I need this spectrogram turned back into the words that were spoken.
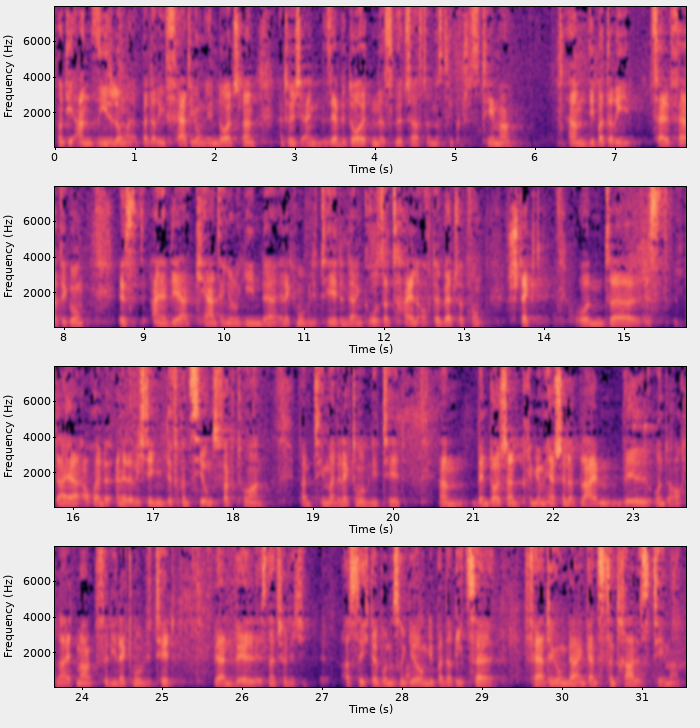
und die Ansiedelung, Batteriefertigung in Deutschland natürlich ein sehr bedeutendes wirtschafts- und industriepolitisches Thema. Ähm, die Batteriezellfertigung ist eine der Kerntechnologien der Elektromobilität, in der ein großer Teil auch der Wertschöpfung steckt und äh, ist daher auch einer der wichtigen Differenzierungsfaktoren beim Thema der Elektromobilität. Ähm, wenn Deutschland Premiumhersteller bleiben will und auch Leitmarkt für die Elektromobilität werden will, ist natürlich aus Sicht der Bundesregierung die Batteriezellfertigung da ein ganz zentrales Thema.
